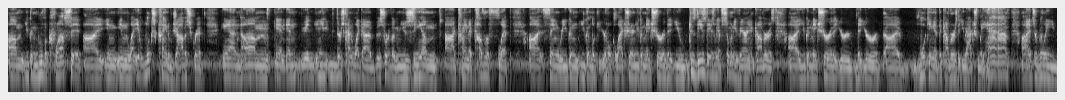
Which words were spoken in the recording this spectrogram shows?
um, you can move across it uh, in in like it looks kind of JavaScript, and um, and and, and you, there's kind of like a sort of a museum uh, kind of cover flip uh, thing where you can you can look at your whole collection and you can make sure that you because these days we have so many variant covers, uh, you can make sure that you're that you're uh, looking at the covers that you actually have. It's a really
